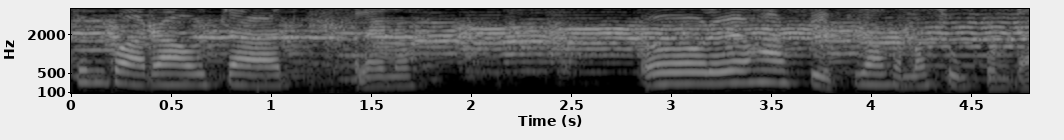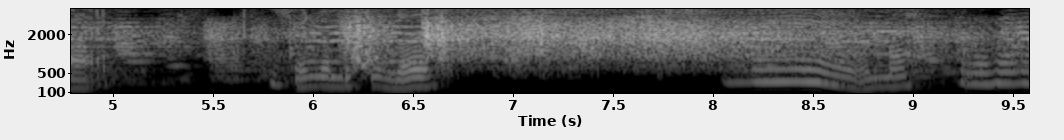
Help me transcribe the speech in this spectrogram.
จนกว่าเราจะอะไรนะเออเลเวลห้าสิบเราสามารถสุ่มผลได้ใช้เงินไปสุ่มเลยแน่เห็นไหมไปไปไป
